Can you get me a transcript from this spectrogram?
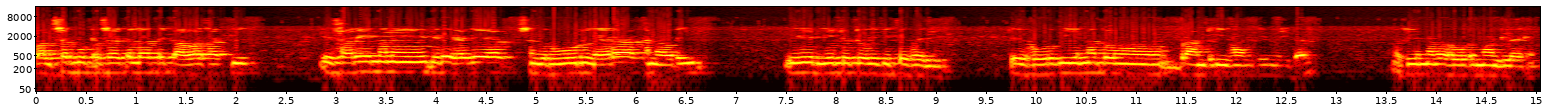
ਪਲਸਰ ਮੋਟਰਸਾਈਕਲ ਆ ਤੇ ਕਾਵਾਸਾਕੀ ਇਹ ਸਾਰੇ ਇਹਨਾਂ ਨੇ ਜਿਹੜੇ ਹੈਗੇ ਆ ਸੰਗਰੂਰ, ਲਹਿਰਾ, ਖਨੌਰੀ, ਇਹ ਏਰੀਏ 'ਚੋਂ ਚੋਰੀ ਕੀਤੇ ਹੋਏ ਨੇ। ਤੇ ਹੋਰ ਵੀ ਇਹਨਾਂ ਤੋਂ ਬਰਾਮਦਗੀ ਹੋਣ ਦੀ ਉਮੀਦ ਹੈ ਅਸੀਂ ਇਹਨਾਂ ਦਾ ਹੋਰ ਰਿਮਾਂਡ ਲੈ ਰਹੇ ਹਾਂ।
